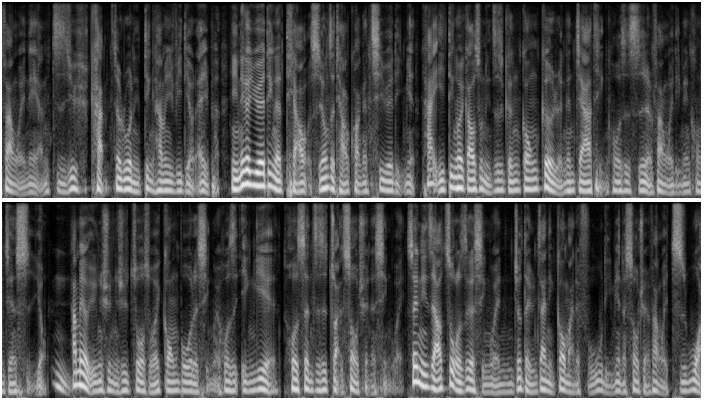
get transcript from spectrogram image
范围内啊，你仔细看，就如果你订他们 Video 的 App，你那个约定的条使用者条款跟契约里面，它一定会告诉你这是跟公个人跟家庭或是私人范围里面空间使用，嗯，它没有允许你去做所谓公播的行为，或是营业，或甚至是转授权的行为，所以你只要做了这个行为，你就等于在你购买的服务里面的授权范围之外。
